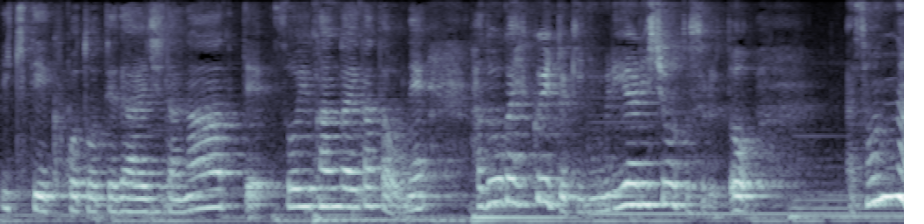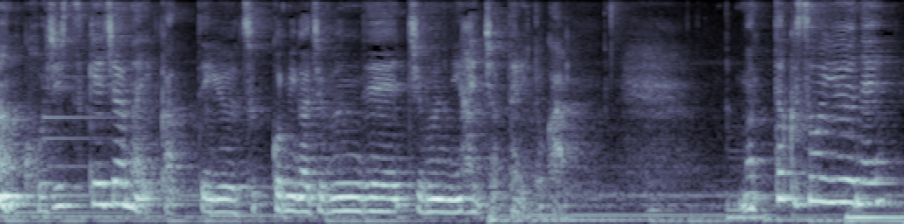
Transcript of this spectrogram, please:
生きていくことって大事だなってそういう考え方をね波動が低い時に無理やりしようとするとそんなんこじつけじゃないかっていうツッコミが自分で自分に入っちゃったりとか全くそういうね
